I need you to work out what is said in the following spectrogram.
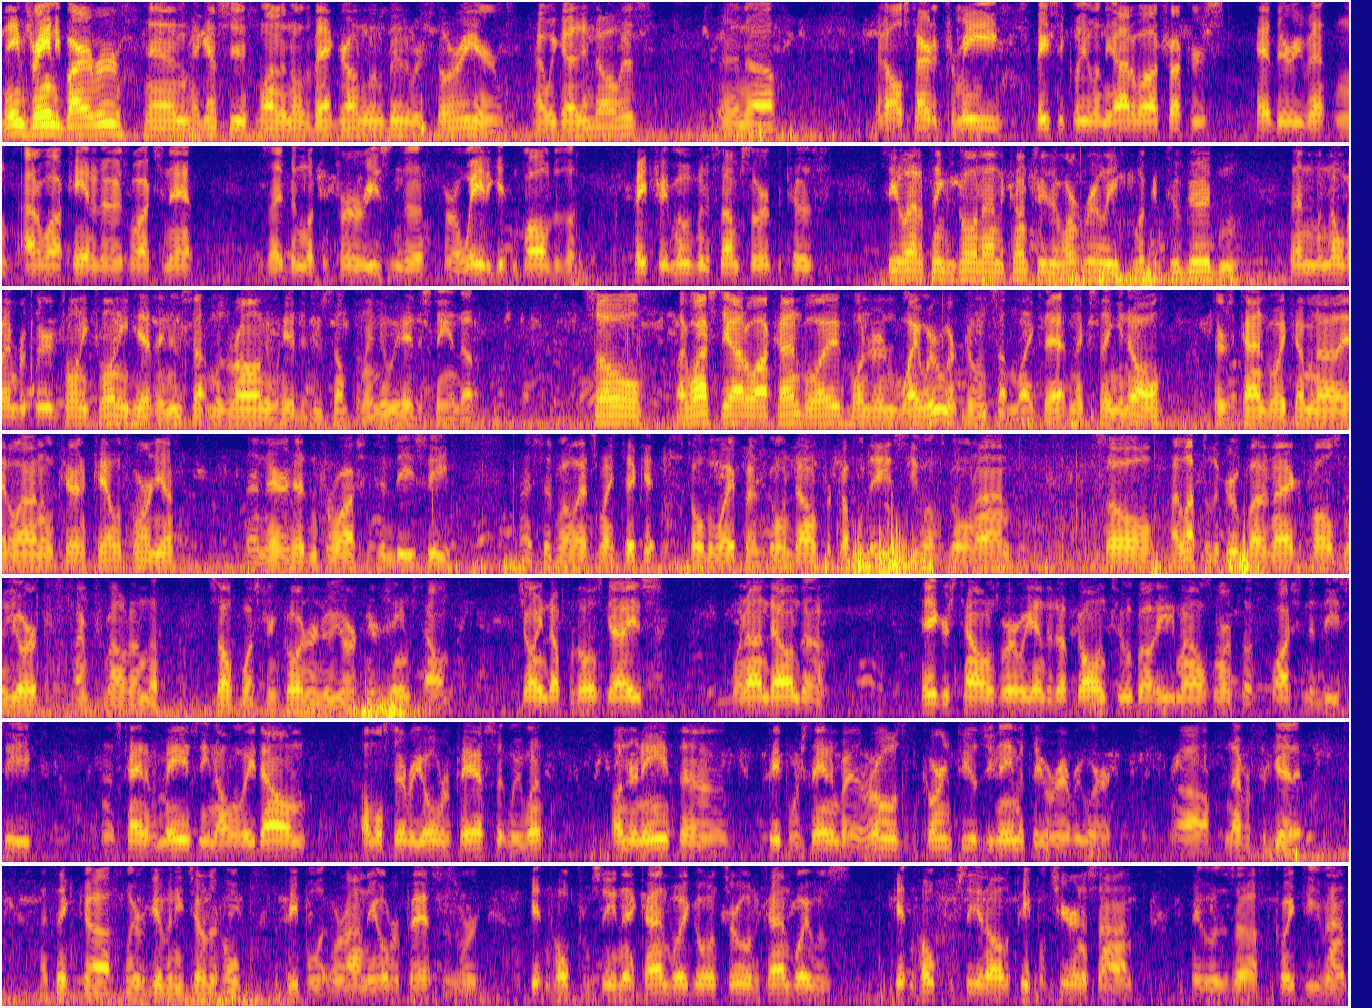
Name's Randy Barber, and I guess you wanted to know the background a little bit of our story or how we got into all this. And uh, it all started for me basically when the Ottawa Truckers had their event in Ottawa, Canada. I was watching that because I'd been looking for a reason to, for a way to get involved with the patriot movement of some sort because I see a lot of things going on in the country that weren't really looking too good and then when November 3rd, 2020 hit, I knew something was wrong and we had to do something. I knew we had to stand up. So I watched the Ottawa convoy, wondering why we weren't doing something like that. Next thing you know, there's a convoy coming out of Adelanto, California, and they're heading for Washington, D.C. I said, well, that's my ticket. Told the wife I was going down for a couple days, see what was going on. So I left with a group out of Niagara Falls, New York. I'm from out on the southwestern corner of New York near Jamestown. Joined up with those guys, went on down to Hagerstown is where we ended up going to about 80 miles north of Washington DC and it's kind of amazing all the way down almost every overpass that we went underneath uh, people were standing by the roads the cornfields you name it they were everywhere. Uh, never forget it. I think uh, we were giving each other hope. The people that were on the overpasses were getting hope from seeing that convoy going through and the convoy was getting hope from seeing all the people cheering us on. It was uh, quite the event.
